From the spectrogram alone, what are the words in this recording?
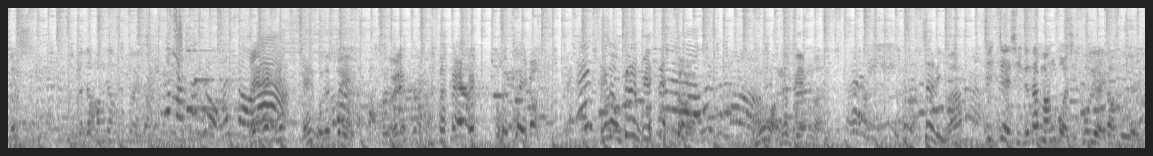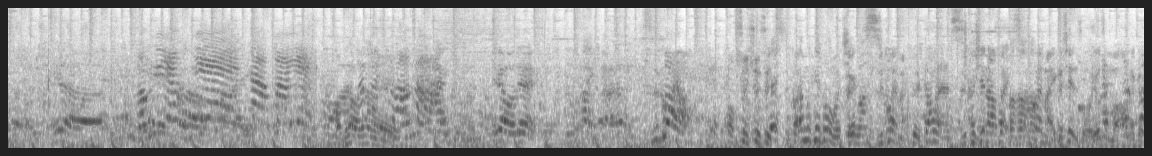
二十。你们的方向是对的。干嘛跟着我们走哎哎啊？哎，我的队友，哎，我的队友，哎，你怎么跟着别人走？了，为什么我么？们往那边嘛，这里。这里吗？这这是在芒果是故意的，告故意的。龙玉元午夜大发宴，好漂亮哎！好买。要对，十块哦。哦，碎碎十块，他们可以帮我们切吗？十块买，对，当然十块先拿出来，十块买一个线索，有什么好那个？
